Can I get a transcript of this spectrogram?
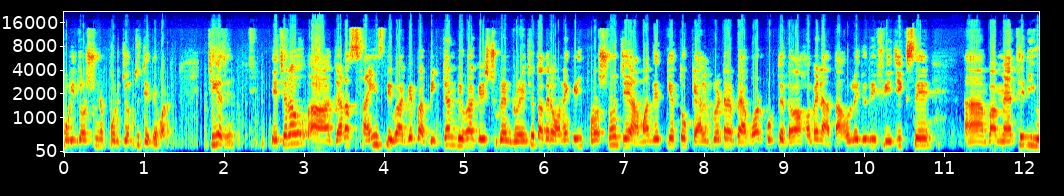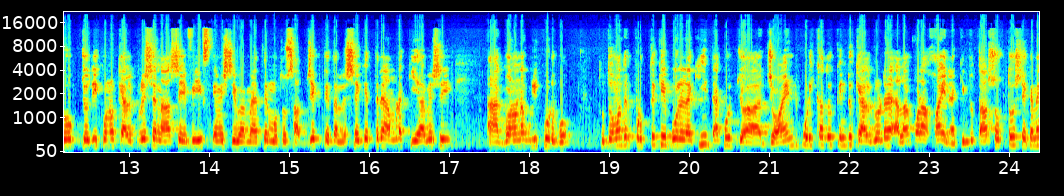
পরিদর্শনে পর্যন্ত যেতে পারে। ঠিক আছে? এছাড়াও যারা সায়েন্স বিভাগের বা বিজ্ঞান বিভাগের স্টুডেন্ট রয়েছে, তাদের অনেকেই প্রশ্ন যে, আমাদেরকে তো ক্যালকুলেটর ব্যবহার করতে দেওয়া হবে না। তাহলে যদি ফিজিক্সে বা ম্যাথেরই হোক, যদি কোনো ক্যালকুলেশন আসে ফিজিক্স কেমিস্ট্রি বা ম্যাথের মতো সাবজেক্টে তাহলে সেক্ষেত্রে আমরা কীভাবে সেই গণনাগুলি করব? তো তোমাদের প্রত্যেকে বলে রাখি, দেখো জয়েন্ট পরীক্ষা তো কিন্তু ক্যালকুলেটর অ্যালাউ করা হয় না। কিন্তু তা সত্ত্বেও সেখানে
